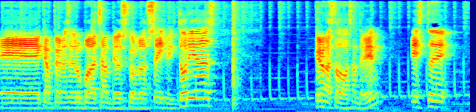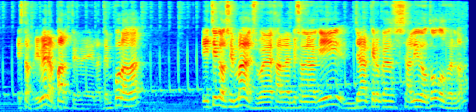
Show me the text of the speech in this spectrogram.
Eh, campeones de grupo de la Champions con los 6 victorias. Creo que ha estado bastante bien. Este, esta primera parte de la temporada. Y chicos, sin más, voy a dejar el episodio aquí. Ya creo que han salido todos, ¿verdad?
